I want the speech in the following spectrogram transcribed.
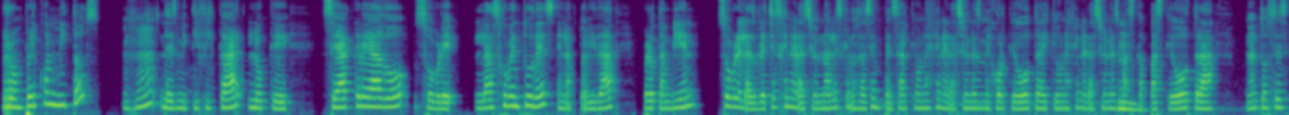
romper con mitos, desmitificar lo que se ha creado sobre las juventudes en la actualidad, pero también sobre las brechas generacionales que nos hacen pensar que una generación es mejor que otra y que una generación es más mm. capaz que otra, ¿no? Entonces,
